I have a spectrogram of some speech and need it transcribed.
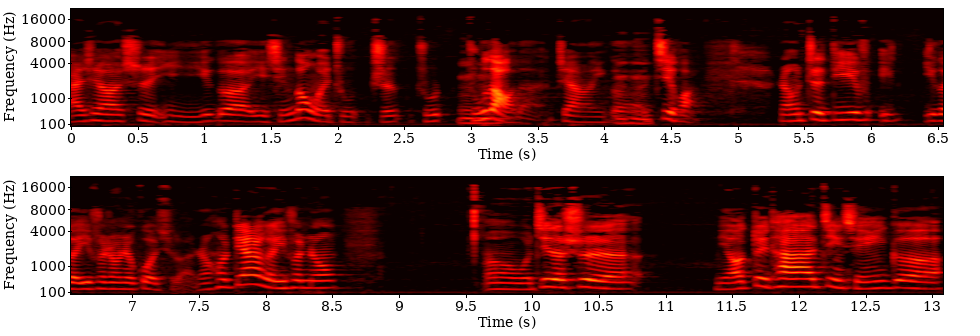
而且要是以一个以行动为主指主主导的这样一个计划。然后这第一一一个一分钟就过去了，然后第二个一分钟，嗯、我记得是你要对他进行一个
